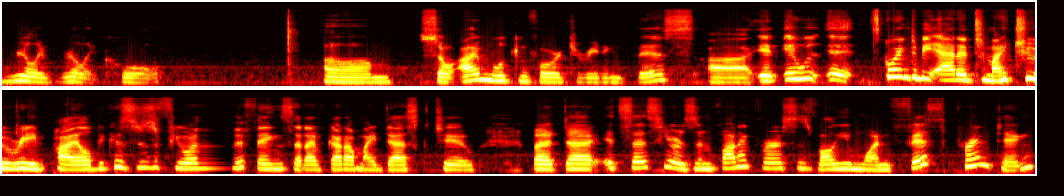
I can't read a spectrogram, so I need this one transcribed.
really, really cool. Um, so I'm looking forward to reading this. Uh, it, it it's going to be added to my to read pile because there's a few other things that I've got on my desk too. But uh, it says here Ximphonic Versus Volume One, fifth printing,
